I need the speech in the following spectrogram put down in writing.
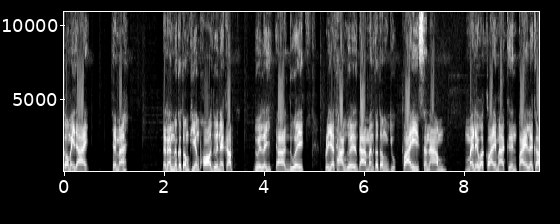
ก็ไม่ได้ใช่ไหมดังนั้นมันก็ต้องเพียงพอด้วยนะครับ ด้วยระยะอ่าด้วยระยะทางด้วยต่างๆ มันก็ต้องอยู่ใกล้สนาม ไม่ได้ว่าไกลมากเกินไป แล้วก็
